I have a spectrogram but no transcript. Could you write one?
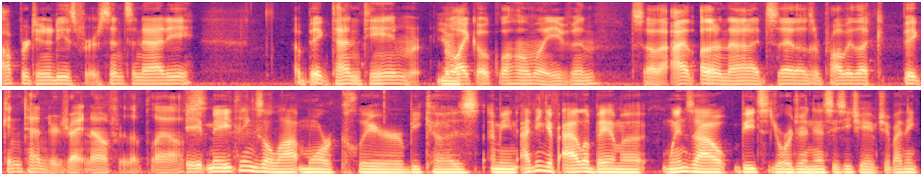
opportunities for Cincinnati, a Big Ten team, or, Yep. or like Oklahoma even. So I, other than that, I'd say those are probably the big contenders right now for the playoffs. It made things a lot more clear because, I mean, I think if Alabama wins out, beats Georgia in the SEC championship, I think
